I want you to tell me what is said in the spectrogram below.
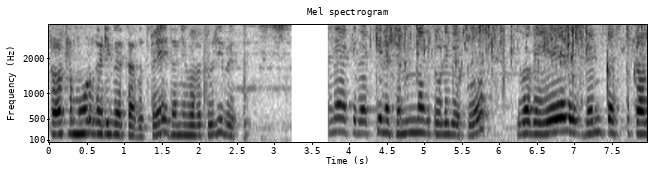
ಟೋಟ್ಲ್ ಮೂರು ಗಡಿ ಬೇಕಾಗುತ್ತೆ. ಇದನ್ನು ಇವಾಗ ತುರಿಬೇಕು. ನೆನೆ ಹಾಕಿದ ಅಕ್ಕಿನ ಚೆನ್ನಾಗಿ ತೊಳಿಬೇಕು. ಇವಾಗ ಏಳು ಗಂಟೆಷ್ಟು ಕಾಲ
